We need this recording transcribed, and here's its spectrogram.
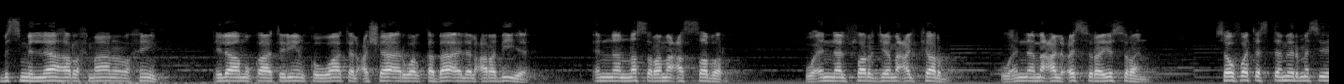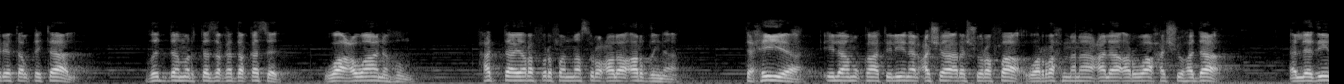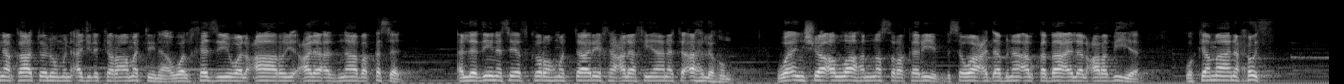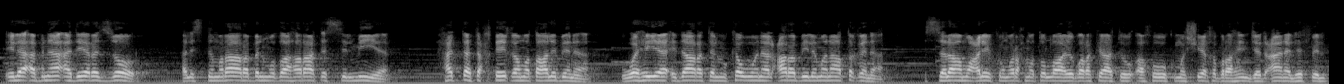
بسم الله الرحمن الرحيم. إلى مقاتلين قوات العشائر والقبائل العربية. إن النصر مع الصبر وإن الفرج مع الكرب وإن مع العسر يسرا. سوف تستمر مسيرة القتال ضد مرتزقة قسد وأعوانهم حتى يرفرف النصر على أرضنا. تحية إلى مقاتلين العشائر الشرفاء والرحمة على أرواح الشهداء. الذين قاتلوا من أجل كرامتنا والخزي والعار على أذناب قسد الذين سيذكرهم التاريخ على خيانة أهلهم. وإن شاء الله النصر قريب بسواعد أبناء القبائل العربية. وكما نحث إلى أبناء دير الزور الاستمرار بالمظاهرات السلمية حتى تحقيق مطالبنا وهي إدارة المكون العربي لمناطقنا. السلام عليكم ورحمة الله وبركاته. أخوكم الشيخ إبراهيم جدعان الهفل.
